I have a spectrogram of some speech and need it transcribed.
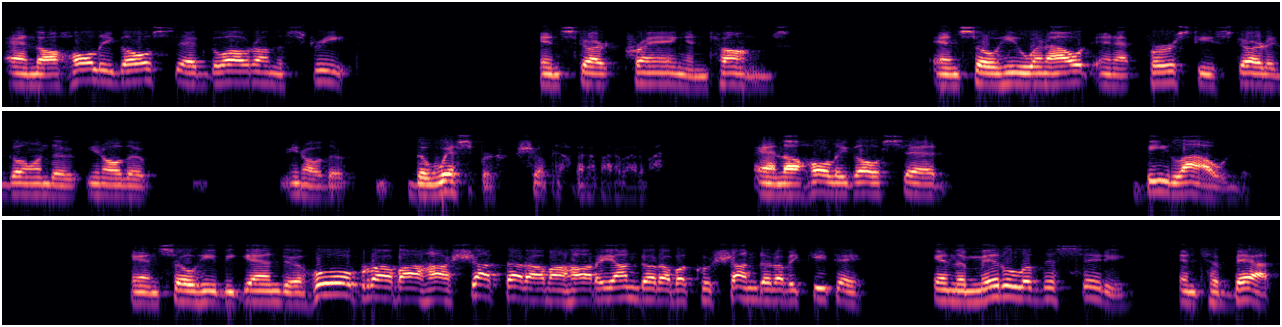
and the Holy Ghost said, Go out on the street and start praying in tongues. And so he went out, and at first he started going the, you know, the, you know, the the whisper, and the Holy Ghost said, "Be loud." And so he began to oh, in the middle of this city in Tibet,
